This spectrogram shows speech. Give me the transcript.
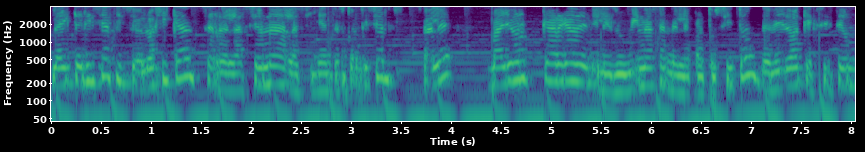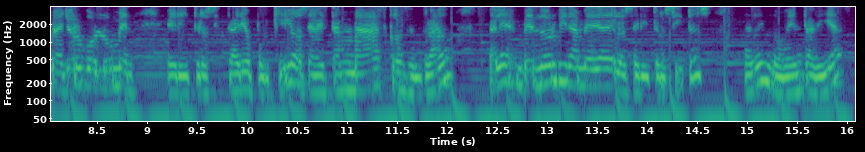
la ictericia fisiológica se relaciona a las siguientes condiciones, ¿sale? Mayor carga de bilirrubinas en el hepatocito debido a que existe un mayor volumen eritrocitario por kilo, o sea, está más concentrado. Menor vida media de los eritrocitos, ¿vale? 90 días.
